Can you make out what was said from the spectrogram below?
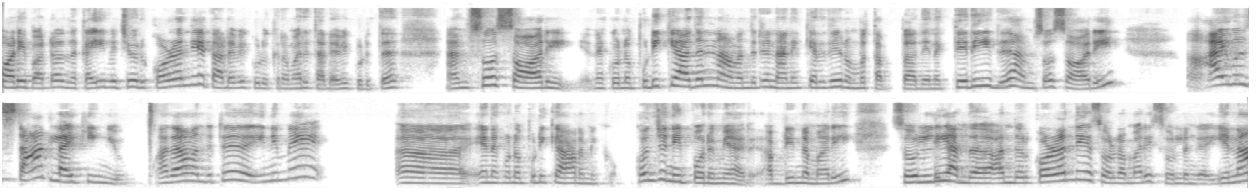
பாடி பார்ட்டோ அதை கை வச்சு ஒரு குழந்தைய தடவி கொடுக்குற மாதிரி தடவி கொடுத்து ஐம் சோ சாரி எனக்கு ஒன்று பிடிக்காதுன்னு நான் வந்துட்டு நினைக்கிறதே ரொம்ப தப்பு. அது எனக்கு தெரியுது. I'm so sorry I will start liking you அதான் வந்துட்டு இனிமே எனக்கு உன்னை பிடிக்க ஆரம்பிக்கும். கொஞ்சம் நீ பொறுமையா இரு அப்படின்ற மாதிரி சொல்லி அந்த அந்த ஒரு குழந்தைய சொல்ற மாதிரி சொல்லுங்க. ஏன்னா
